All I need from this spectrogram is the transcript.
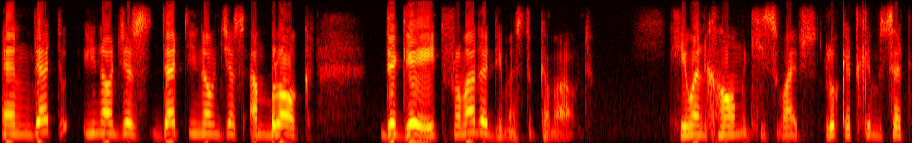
And that, you know, just that, you know, just unblocked the gate from other demons to come out. He went home and his wife looked at him and said,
